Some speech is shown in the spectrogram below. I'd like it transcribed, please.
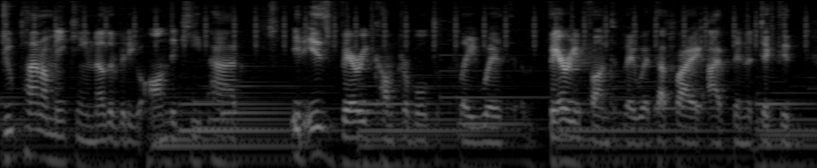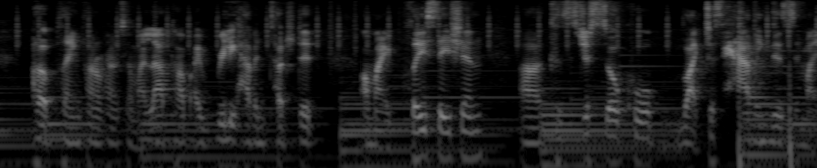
do plan on making another video on the keypad. It is very comfortable to play with very fun to play with. That's why I've been addicted uh, playing Final Fantasy on my laptop. I really haven't touched it on my PlayStation because uh, it's just so cool. Like just having this in my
